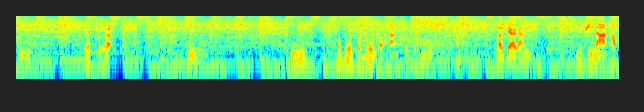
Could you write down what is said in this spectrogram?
ที่เอื้อเฟื้อสถานที่ที่สมบูรณ์สมบูรณ์กับการฝึกอย่างนี้นะครับ แล้วเจอกัน EP หน้าครับ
